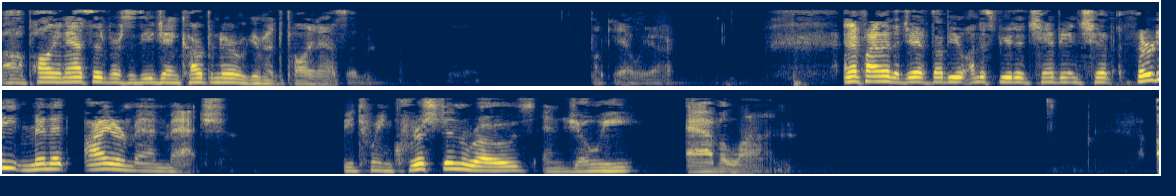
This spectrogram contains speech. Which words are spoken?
uh, Pauline Acid versus EJ and Carpenter. We're giving it to Pauline Acid. Fuck yeah, we are. And then finally, the JFW Undisputed Championship 30 minute Iron Man match between Christian Rose and Joey Avalon. Uh,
